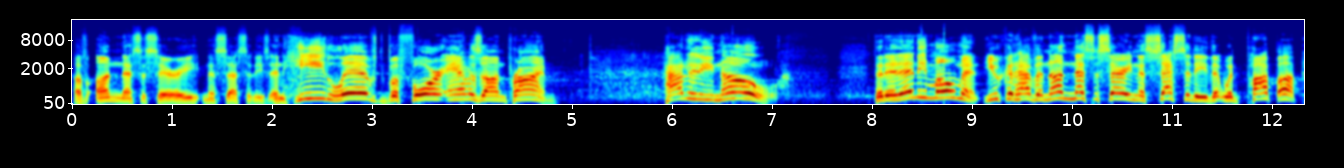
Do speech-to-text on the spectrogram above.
of unnecessary necessities. And he lived before Amazon Prime. How did he know? That at any moment you could have an unnecessary necessity that would pop up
